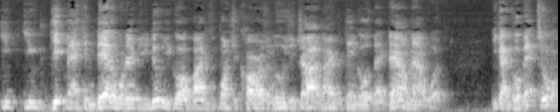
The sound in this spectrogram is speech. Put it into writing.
you, you get back in debt or whatever you do, you go out buy this bunch of cars and lose your job, and everything goes back down. Now what? You got to go back to them.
